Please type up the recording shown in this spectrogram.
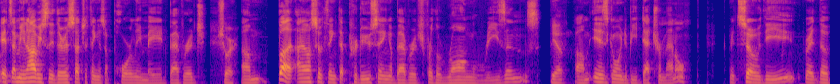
It's I mean obviously there is such a thing as a poorly made beverage. sure. Um, but I also think that producing a beverage for the wrong reasons Yep. um, is going to be detrimental. Right? So the right the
